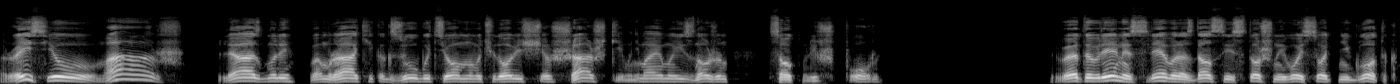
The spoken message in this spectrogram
«Рысью марш!» Лязгнули во мраке, как зубы темного чудовища, шашки, вынимаемые из ножен, цокнули шпоры. В это время слева раздался истошный вой сотни глоток.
